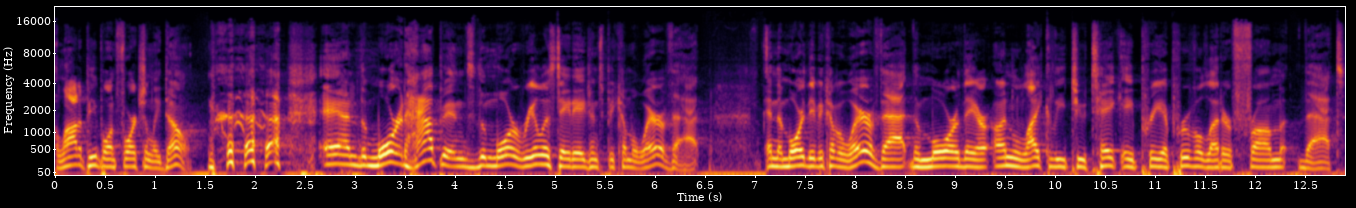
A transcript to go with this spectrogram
a lot of people, unfortunately, don't. and the more it happens, the more real estate agents become aware of that and the more they become aware of that, the more they are unlikely to take a pre approval letter from that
